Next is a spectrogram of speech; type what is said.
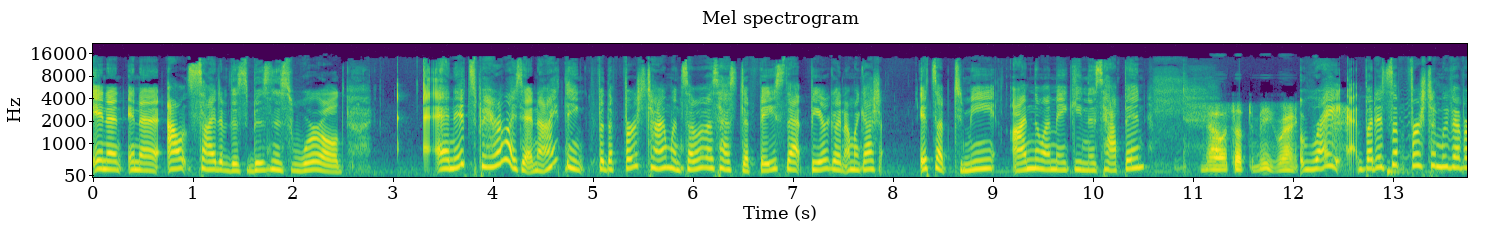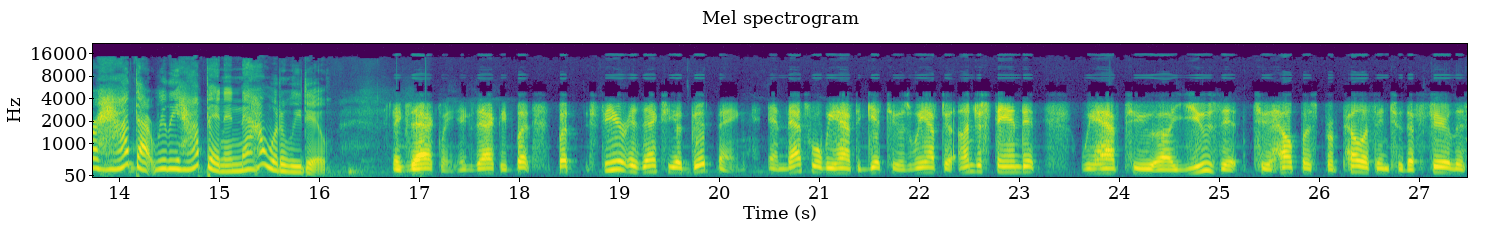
in a in a outside of this business world. And it's paralyzing. And I think for the first time when some of us has to face that fear going, Oh my gosh, it's up to me. I'm the one making this happen. Now it's up to me, right? Right. But it's the first time we've ever had that really happen. And now what do we do? Exactly, exactly. But but fear is actually a good thing, and that's what we have to get to. Is we have to understand it. We have to uh, use it to help us propel us into the fearless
